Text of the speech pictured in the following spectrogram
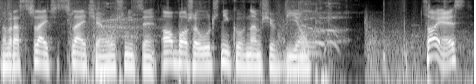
Dobra, strzelajcie, strzelajcie, łucznicy. O Boże, łuczników nam się wbiją. Co jest?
